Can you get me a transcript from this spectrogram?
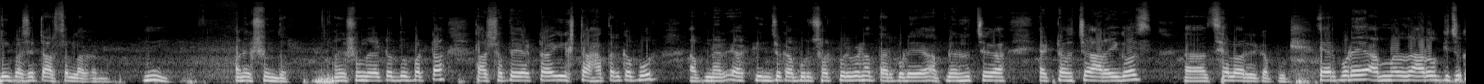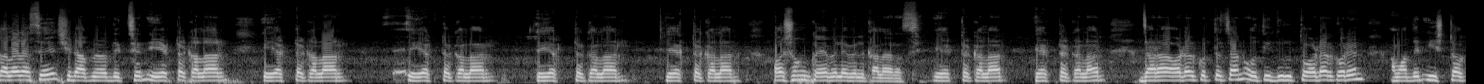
দুই পাশে টার্সেল লাগানো। হুম, অনেক সুন্দর। অনেক সুন্দর একটা দুপাট্টা, তার সাথে একটা এক্সট্রা হাতার কাপড়, আপনার এক ইঞ্চি কাপড় শর্ট পড়বে না, তারপরে আপনার হচ্ছে একটা হচ্ছে আড়াই গজ সালোয়ারের কাপড়। এরপরে আপনার আরও কিছু কালার আছে, সেটা আপনারা দেখছেন, এই একটা কালার এই একটা কালার এই একটা কালার এই একটা কালার এই একটা কালার অসংখ্য অ্যাভেলেবেল কালার আছে। এই একটা কালার এই একটা কালার যারা অর্ডার করতে চান, অতি দ্রুত অর্ডার করেন, আমাদের স্টক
